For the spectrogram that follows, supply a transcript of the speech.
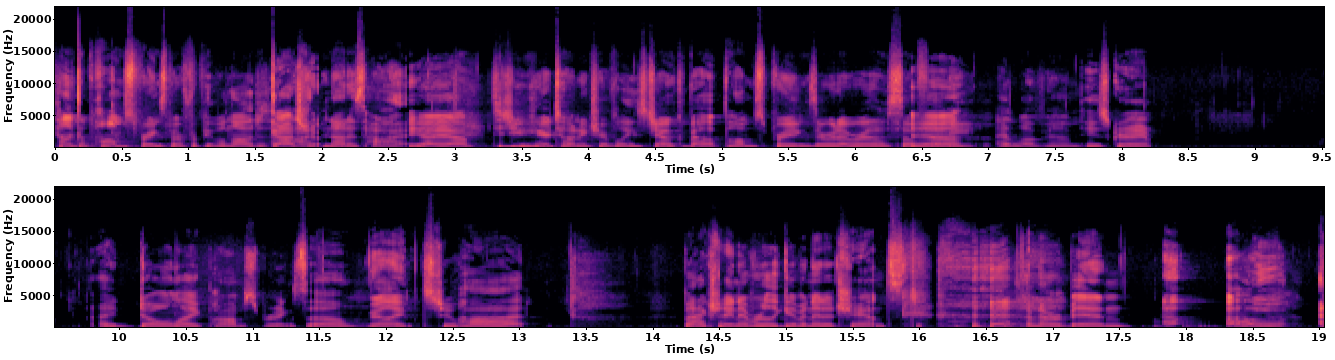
kind of like a Palm Springs, but for people not as Gotcha. hot, not as hot. yeah, yeah, Did you hear Tony Tripoli's joke about Palm Springs or whatever? That was so Yeah. funny. I love him. he's great. I don't like Palm Springs though. Really? It's too hot. But actually, I never really given it a chance. to- I've never been. Oh.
